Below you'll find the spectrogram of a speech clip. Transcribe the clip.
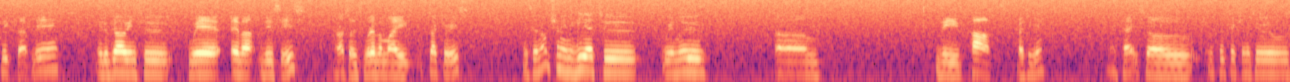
click that there, it'll go into wherever this is. Right, so it's whatever my structure is. There's an option in here to remove um, the paths, basically. Okay, so input texture materials,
